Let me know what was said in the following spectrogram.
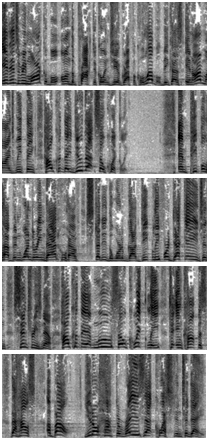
It is remarkable on the practical and geographical level because in our minds we think, how could they do that so quickly? And people have been wondering that who have studied the Word of God deeply for decades and centuries now. How could they have moved so quickly to encompass the house about? You don't have to raise that question today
